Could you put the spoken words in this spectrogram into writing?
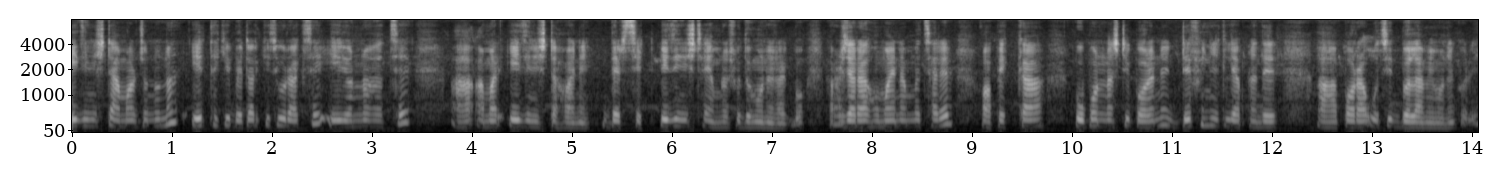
এই জিনিসটা আমার জন্য না, এর থেকে বেটার কিছু রাখছে, এই জন্য হচ্ছে আমার এই জিনিসটা হয়নি। নাই দ্যাটস ইট এই জিনিসটাই আমরা শুধু মনে রাখব। আর যারা হুমায়ুন আহমেদ স্যারের অপেক্ষা উপন্যাসটি পড়েন ডেফিনেটলি আপনাদের পড়া উচিত বলে আমি মনে করি।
